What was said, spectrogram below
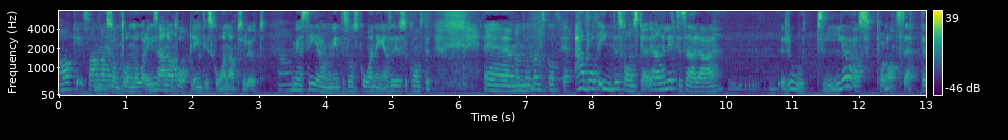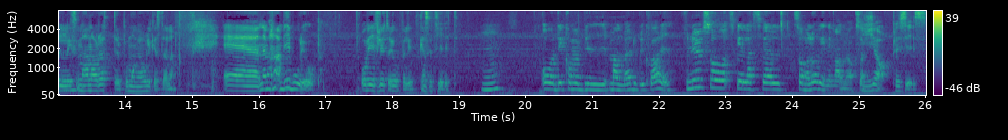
Jaha okej, så han har som tonåring. Så han har koppling. till Skåne, absolut. Men jag ser honom inte som skåning, alltså det är så konstigt. Ehm, Han pratar inte skånska. Han pratar inte skånska. Han är lite så här äh, rotlös på något sätt. Eller liksom, han har rötter på många olika ställen. Eh, nej, men han, vi bor ihop. Och vi flyttade ihop väldigt, ganska tidigt. Och det kommer bli Malmö du blir kvar i? För nu så spelas väl Sommarlov in i Malmö också? Ja, precis.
